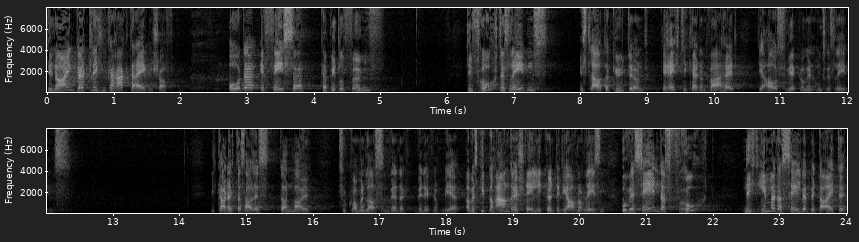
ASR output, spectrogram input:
Die neuen göttlichen Charaktereigenschaften. Oder Epheser Kapitel 5, die Frucht des Lebens ist lauter Güte und Gerechtigkeit und Wahrheit die Auswirkungen unseres Lebens. Ich kann euch das alles dann mal zukommen lassen, wenn, wenn euch noch mehr. Aber es gibt noch andere Stellen, ich könnte die auch noch lesen, wo wir sehen, dass Frucht nicht immer dasselbe bedeutet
